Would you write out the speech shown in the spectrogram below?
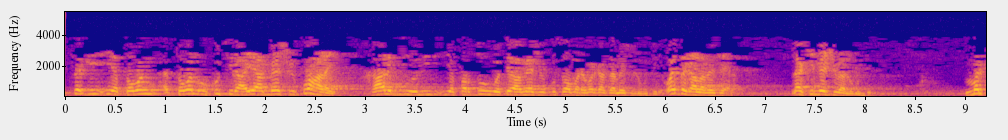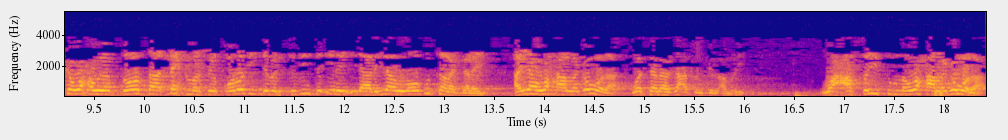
isagii iyo toban toban uu ku jira ayaa meeshii ku hadhay khaalid ibnu waliid iyo farduhu watay baa meeshii ku soo maray markaasaa meeshii lagu dilay. Way dagaalameen ficlan laakiin meeshii baa lagu dilay marka waxa weeye doodaa dhex martay qoladii dhabarjabinta inay ilaaliyaan loogu talagalay ayaa waxaa laga wadaa wa tanaasactum fi lamri wa casaytumna waxaa laga wadaa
